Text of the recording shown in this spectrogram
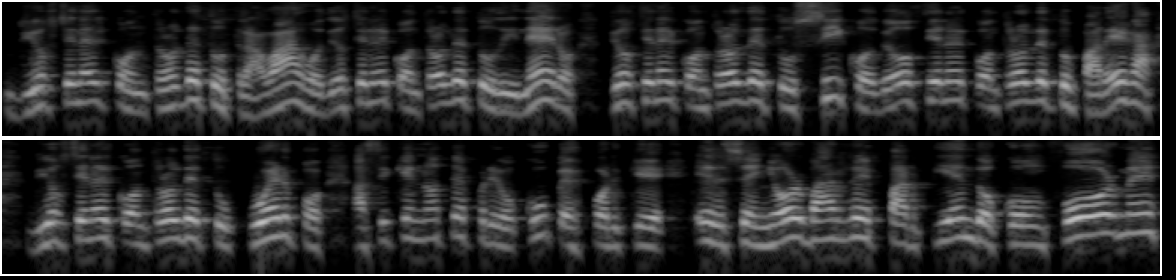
Dios tiene el control de tu trabajo, Dios tiene el control de tu dinero, Dios tiene el control de tus hijos, Dios tiene el control de tu pareja, Dios tiene el control de tu cuerpo. Así que no te preocupes porque el Señor va repartiendo conforme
